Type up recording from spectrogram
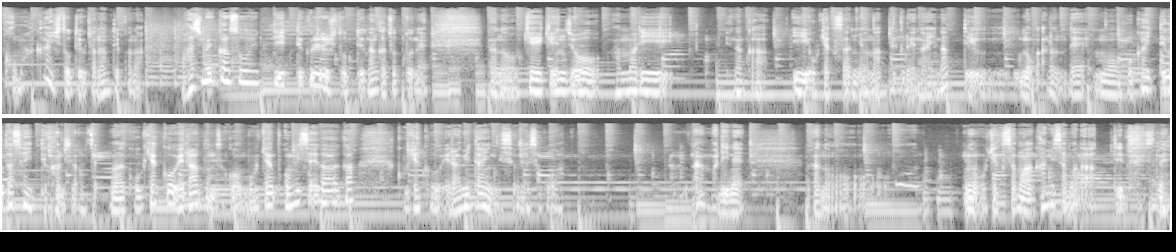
細かい人というか、なんていうかな、初めからそう言って言ってくれる人って、なんかちょっとね、あの経験上、あんまりなんかいいお客さんにはなってくれないなっていうのがあるんでもう他行ってくださいって感じなんですよ、まあ、顧客を選ぶんですこうお店側が顧客を選びたいんですよねそこは。あんまりねあのお客様は神様だってですね、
